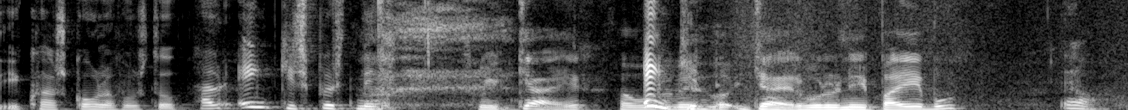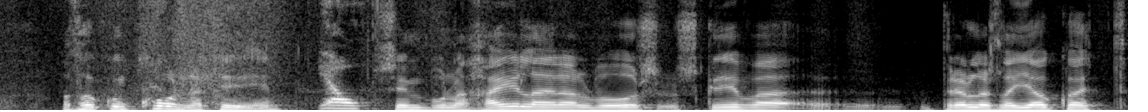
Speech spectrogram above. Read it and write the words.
í hvaða skóla fórst þú? það er engi spurt mig. Sko í gær, þá vorum við, gær vorum við í bæibúð já, og þá kom kona til þín já, sem búin að hæla þér alveg og skrifa brjálæslega jákvætt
